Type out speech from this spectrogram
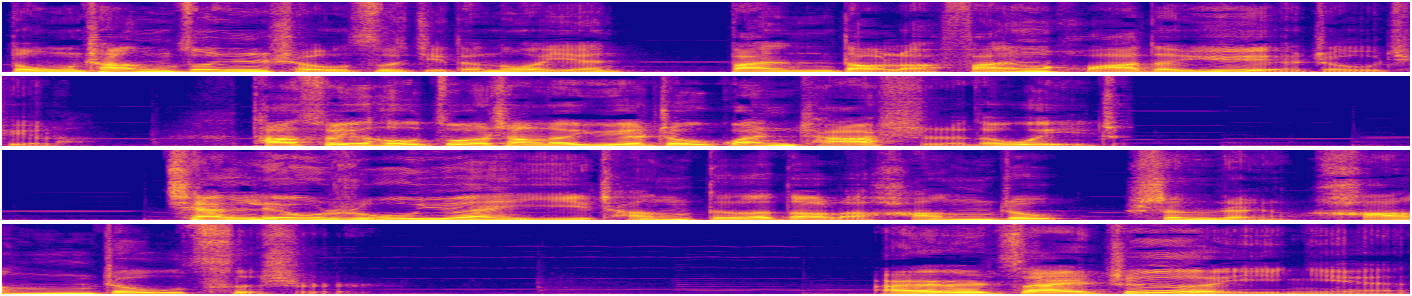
董昌遵守自己的诺言，搬到了繁华的越州去了。他随后坐上了越州观察使的位置。钱镠如愿以偿得到了杭州，升任杭州刺史。而在这一年，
